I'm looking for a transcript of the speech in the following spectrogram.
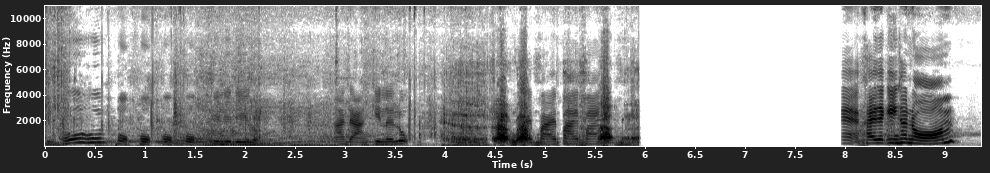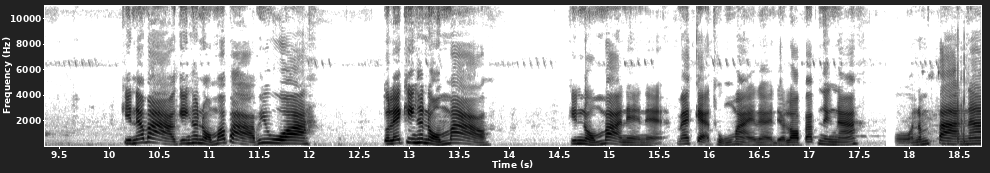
กินโอ้โหหกหกหกหกกินดีๆลูกอะด่างกินเลยลูกไปไปไปไปแม่ใครจะกินขนม กินนะเปล่ากินขนมมาเปล่าพี่วัว ตัวเล็กกินขนมเปล่ากินขนมบ่าเนี่ยเนี่ยแม่แกะถุงใหม่เลยเดี๋ยวรอแป๊บหนึ่งนะโอ้น้ำตาลน่า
